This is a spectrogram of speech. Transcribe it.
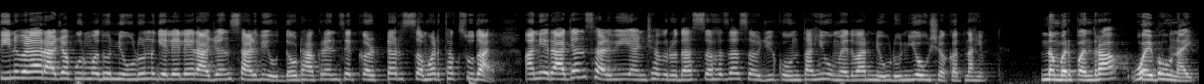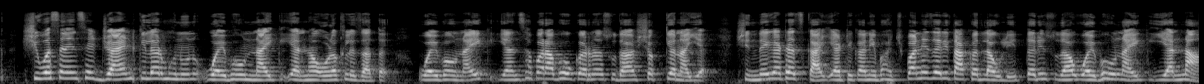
तीन वेळा राजापूरमधून निवडून गेलेले राजन साळवी उद्धव ठाकरेंचे कट्टर समर्थक सुद्धा आहे. आणि राजन साळवी यांच्या विरोधात सहजासहजी कोणताही उमेदवार निवडून येऊ शकत नाही. नंबर पंधरा वैभव नाईक. शिवसेनेचे जायंट किलर म्हणून वैभव नाईक यांना ओळखलं जातं वैभव नाईक यांचा पराभव करणं सुद्धा शक्य नाहीये. शिंदे गटच काय? या ठिकाणी भाजपाने जरी ताकद लावली तरी सुद्धा वैभव नाईक यांना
